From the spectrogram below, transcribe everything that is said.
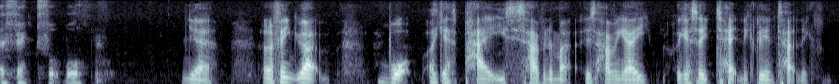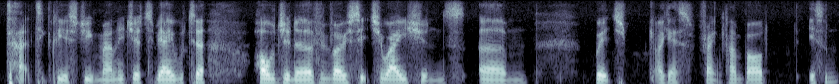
affect football. Yeah, and I think that what I guess pays is having a ma- is having a I guess a technically and tactic, tactically astute manager to be able to hold your nerve in those situations, um, which I guess Frank Lampard isn't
